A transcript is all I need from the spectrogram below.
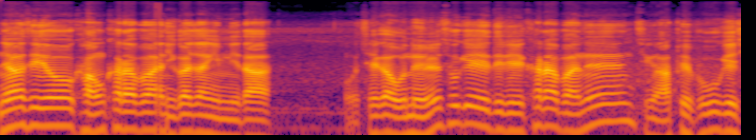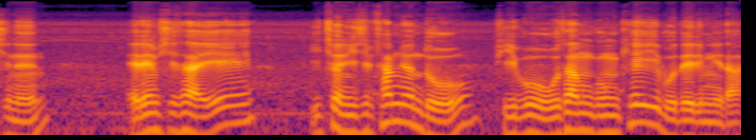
안녕하세요. 가온카라반 이과장입니다. 어, 제가 오늘 소개해드릴 카라반은 지금 앞에 보고 계시는 LMC사의 2023년도 비보 530K 모델입니다.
